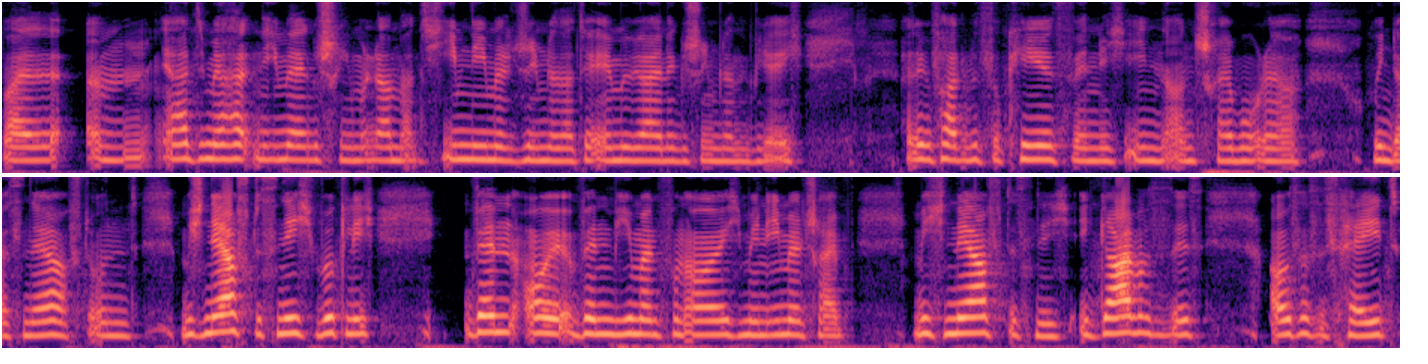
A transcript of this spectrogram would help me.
Weil ähm, er hatte mir halt eine E-Mail geschrieben und dann hatte ich ihm eine E-Mail geschrieben, dann hat er mir wieder eine geschrieben, dann wieder ich. Hatte gefragt, ob es okay ist, wenn ich ihn anschreibe oder wen das nervt. Und mich nervt es nicht, wirklich, wenn, eu, wenn jemand von euch mir eine E-Mail schreibt. Mich nervt es nicht, egal was es ist, außer es ist Hate.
